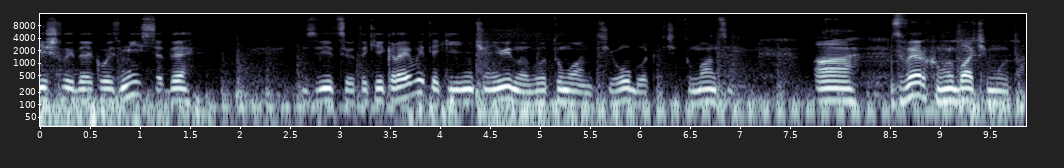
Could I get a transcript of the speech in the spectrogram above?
дійшли до якогось місця, де звідси такий краєвид, який нічого не видно, бо туман, чи облако, чи туман це. А зверху ми бачимо, так,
